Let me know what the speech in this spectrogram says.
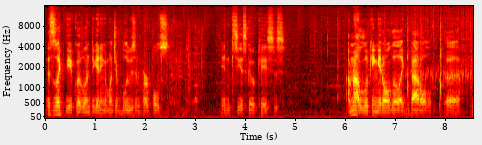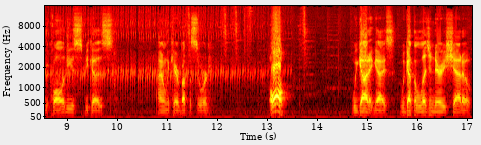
This is like the equivalent to getting a bunch of blues and purples in CSGO cases. I'm not looking at all the like battle, uh, the qualities because I only care about the sword. Oh! We got it, guys. We got the legendary shadow.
